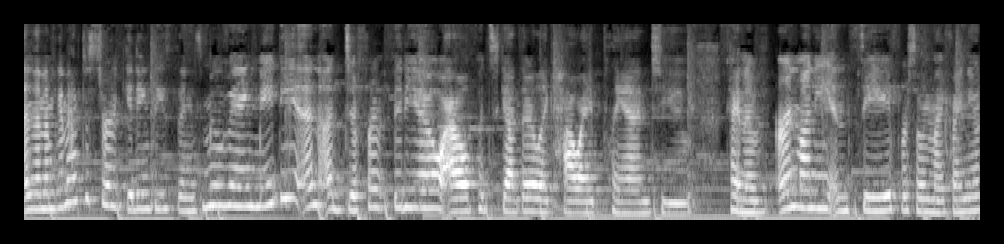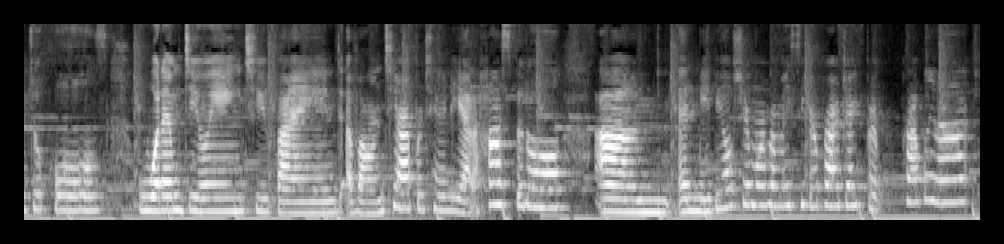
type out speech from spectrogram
And then I'm gonna have to start getting these things moving. Maybe in a different video, I'll put together like how I plan to kind of earn money and save for some of my financial goals, what I'm doing to find a volunteer opportunity at a hospital, um, and maybe I'll share more about my secret project, but probably not.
